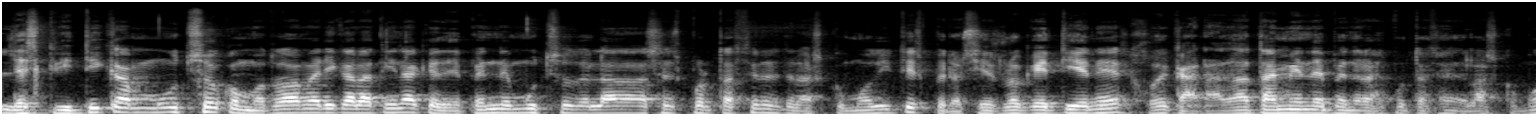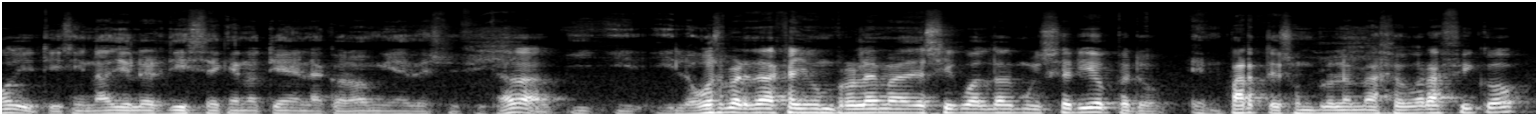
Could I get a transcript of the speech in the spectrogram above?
Les critican mucho, como toda América Latina, que depende mucho de las exportaciones de las commodities, pero si es lo que tienes, joder, Canadá también depende de las exportaciones de las commodities y nadie les dice que no tienen la economía diversificada. Y, y- luego es verdad que hay un problema de desigualdad muy serio, pero en parte es un problema geográfico,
